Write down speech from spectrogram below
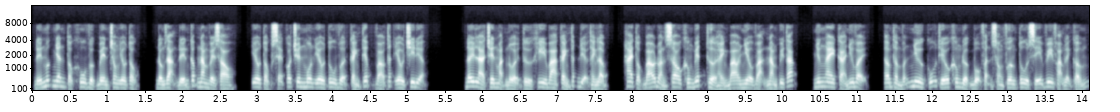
Đến mức nhân tộc khu vực bên trong yêu tộc, đồng dạng đến cấp năm về sau, yêu tộc sẽ có chuyên môn yêu tu vượt cảnh tiếp vào thất yêu chi địa. Đây là trên mặt nội từ khi ba cảnh thất địa thành lập, hai tộc báo đoàn sau không biết thừa hành bao nhiêu vạn năm quy tắc, nhưng ngay cả như vậy, âm thầm vẫn như cũ thiếu không được bộ phận song phương tu sĩ vi phạm lệnh cấm,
